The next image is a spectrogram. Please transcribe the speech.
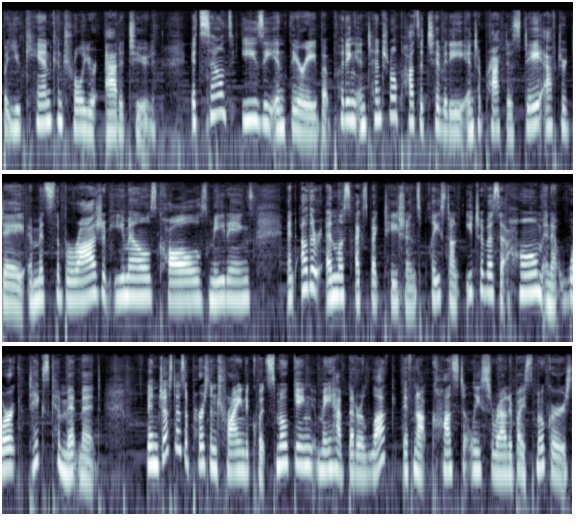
but you can control your attitude. It sounds easy in theory, but putting intentional positivity into practice day after day amidst the barrage of emails, calls, meetings, and other endless expectations placed on each of us at home and at work takes commitment. And just as a person trying to quit smoking may have better luck if not constantly surrounded by smokers,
